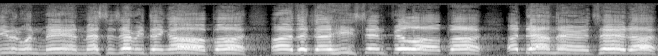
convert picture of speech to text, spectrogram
even when man messes everything up, that he sent Philip down there and said, uh,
